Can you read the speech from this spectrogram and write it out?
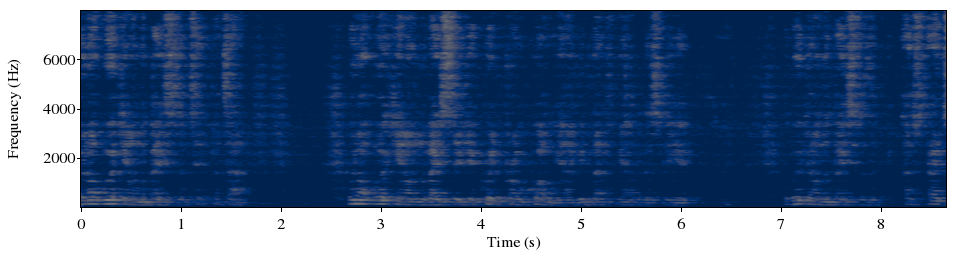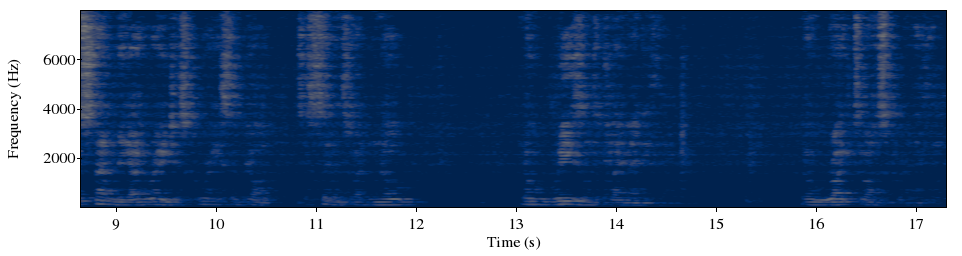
We're not working on the basis of tit for tat. We're not working on the basis of your quid pro quo, you know, give that for me, I'll do this for you. We're on the basis of the outstanding, outrageous grace of God to sinners who had no no reason to claim anything, no right to ask for anything.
